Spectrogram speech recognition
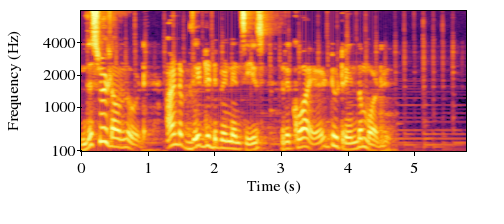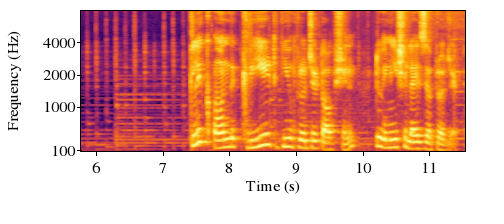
This will download and update the dependencies required to train the model. Click on the Create New Project option to initialize your project.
